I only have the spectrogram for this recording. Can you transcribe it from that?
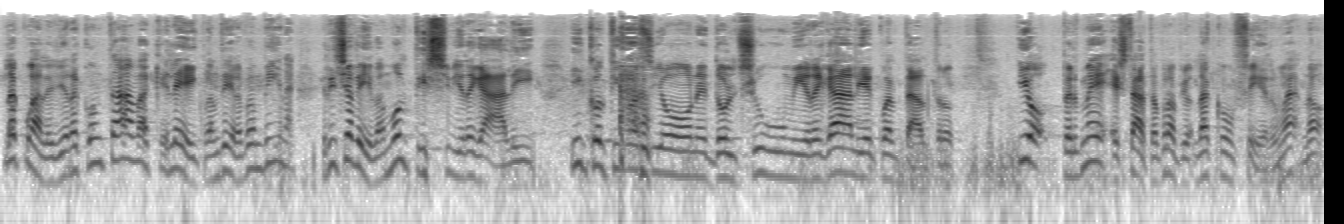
la quale gli raccontava che lei quando era bambina riceveva moltissimi regali in continuazione, dolciumi, regali e quant'altro. Io, per me è stata proprio la conferma, no?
